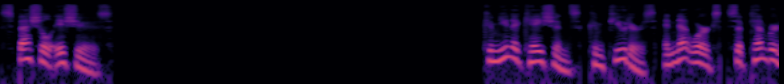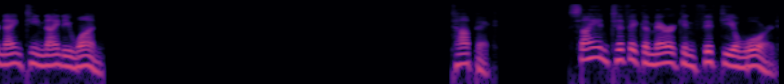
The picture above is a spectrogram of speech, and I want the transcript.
Special issues. Communications, Computers, and Networks, September 1991 Scientific American 50 Award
